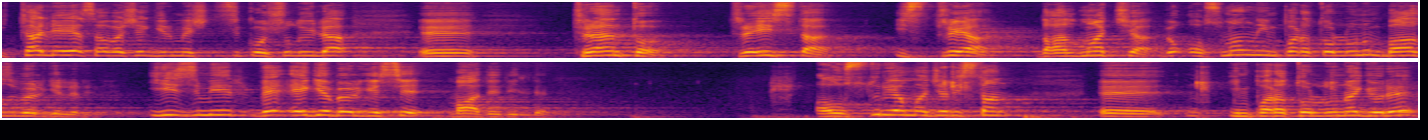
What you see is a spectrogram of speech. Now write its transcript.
İtalya'ya savaşa girmesi koşuluyla e, Trento, Treista, İstria, Dalmaçya ve Osmanlı İmparatorluğu'nun bazı bölgeleri, İzmir ve Ege bölgesi vaat edildi. Avusturya Macaristan e, İmparatorluğu'na göre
